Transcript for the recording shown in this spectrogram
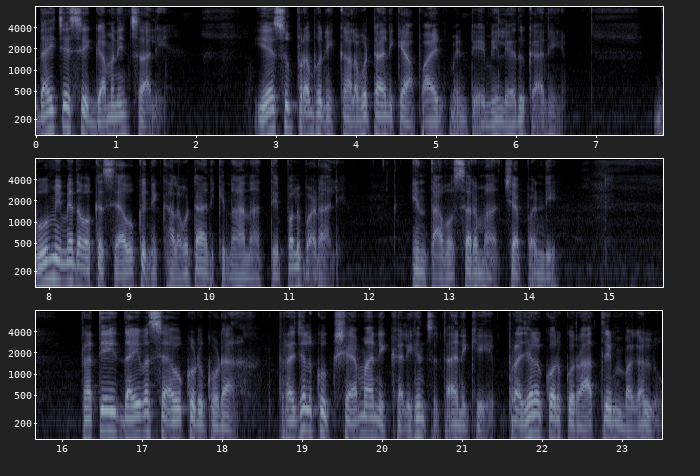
దయచేసి గమనించాలి. యేసుప్రభుని కలవటానికి అపాయింట్మెంట్ ఏమీ లేదు కానీ భూమి మీద ఒక సేవకుని కలవటానికి నానా తిప్పలు పడాలి. ఇంత అవసరమా? చెప్పండి. ప్రతి దైవ సేవకుడు కూడా ప్రజలకు క్షేమాన్ని కలిగించటానికి ప్రజల కొరకు రాత్రింబగళ్ళు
